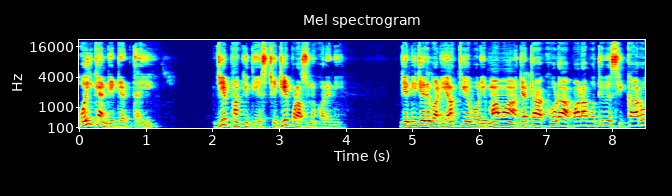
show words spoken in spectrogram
ওই ক্যান্ডিডেট দায়ী যে ফাঁকি দিয়ে এসছে, যে পড়াশুনো করেনি, যে নিজের বাড়ি, আত্মীয় বাড়ি, মামা জ্যাঠা খোড়া, পাড়া প্রতিবেশী, কারও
